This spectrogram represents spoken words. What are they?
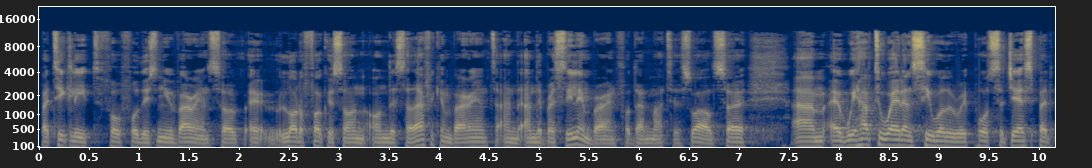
particularly for, for this new variant. So a lot of focus on, on the South African variant and, and the Brazilian variant for that matter as well. So, um, uh, we have to wait and see what the reports suggest, but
